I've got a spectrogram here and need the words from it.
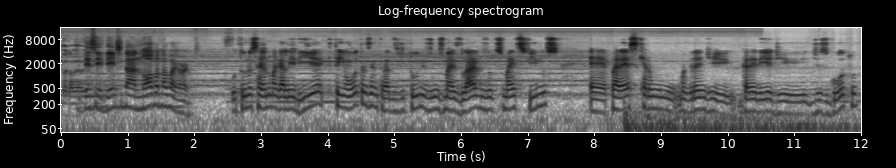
da galera. Descendente da Nova Nova York. O túnel saiu numa galeria que tem outras entradas de túneis, uns mais largos, outros mais finos. É, parece que era um, uma grande galeria de, de, esgoto.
